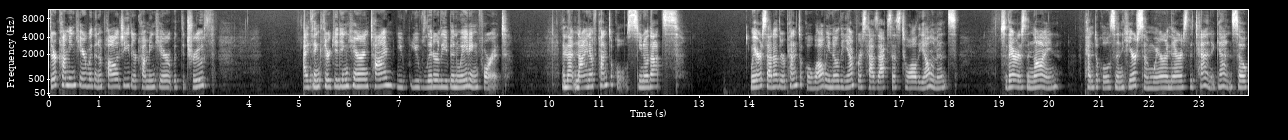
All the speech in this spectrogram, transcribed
they're coming here with an apology. They're coming here with the truth. I think they're getting here in time. You, you've literally been waiting for it. And that Nine of Pentacles, you know, that's... Where's that other pentacle? Well, we know the Empress has access to all the elements. So there is the Nine Pentacles in here somewhere, and there's the Ten again. So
